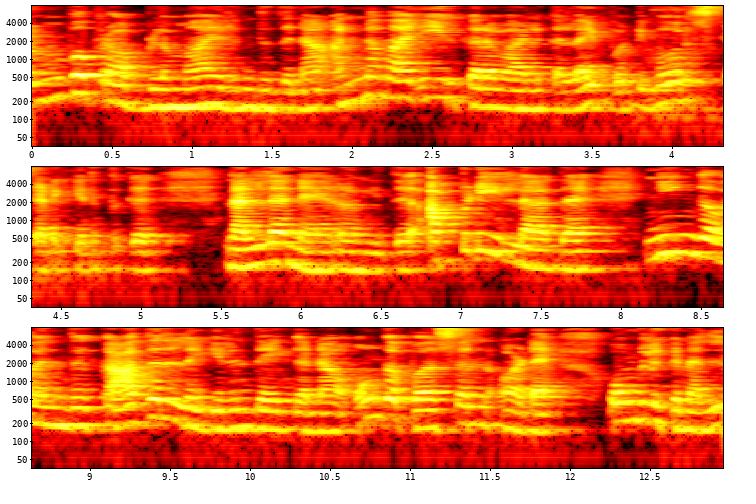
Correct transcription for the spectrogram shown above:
ரொம்ப ப்ராப்ளமாக இருந்ததுன்னா அந்த மாதிரி இருக்கிற வாழ்க்கைலாம் இப்போ டிவோர்ஸ் கிடைக்கிறதுக்கு நல்ல நேரம் இது. அப்படி இல்லாத நீங்கள் வந்து காதலில் இருந்தீங்கன்னா உங்கள் பர்சனோட உங்களுக்கு நல்ல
